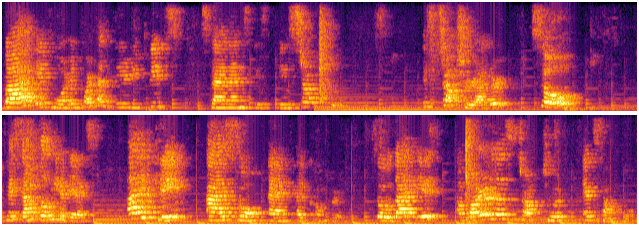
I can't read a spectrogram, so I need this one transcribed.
but it more importantly repeats sentences in structure. Structure rather. So example here is I came, I saw, and I conquered. So that is a parallel structure example.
